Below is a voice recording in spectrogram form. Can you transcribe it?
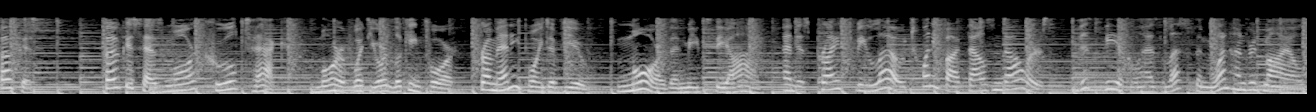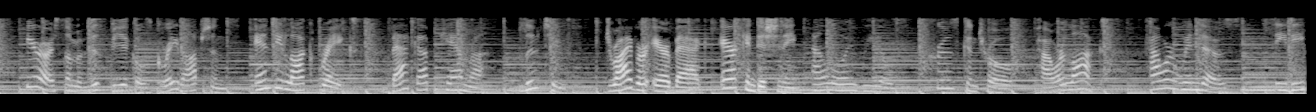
Focus. Focus has more cool tech, more of what you're looking for from any point of view, more than meets the eye, and is priced below $25,000. This vehicle has less than 100 miles. Here are some of this vehicle's great options. Anti-lock brakes, backup camera, Bluetooth, driver airbag, air conditioning, alloy wheels, cruise control, power locks, power windows, CD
